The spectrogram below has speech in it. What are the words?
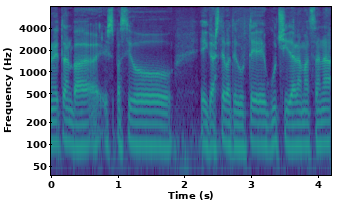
honetan ba, espazio e, gazte bat urte gutxi dara matzana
